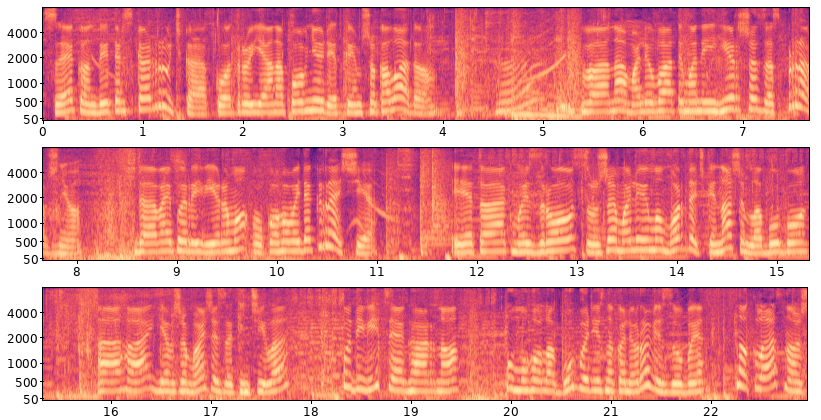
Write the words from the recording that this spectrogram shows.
Це кондитерська ручка, котру я наповню рідким шоколадом. Вона малюватиме не гірше за справжню. Давай перевіримо, у кого вийде краще. І так, ми з Роуз уже малюємо мордочки нашим лабубу. Ага, я вже майже закінчила. Подивіться, як гарно. У мого лабубу різнокольорові зуби. Ну класно ж.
